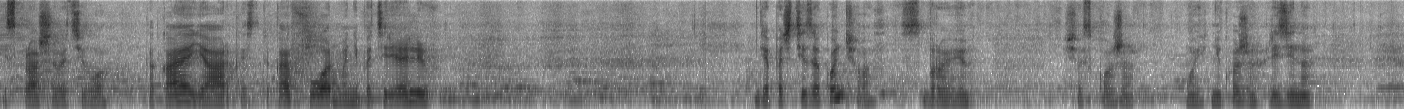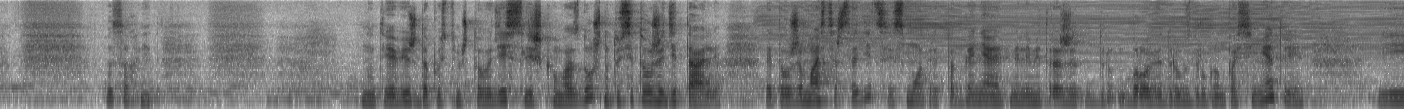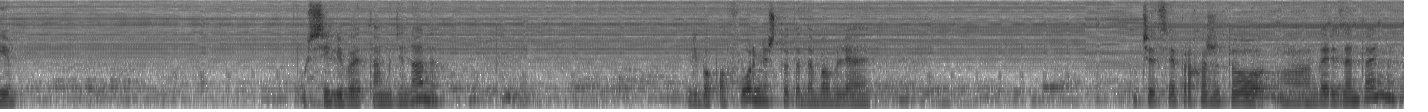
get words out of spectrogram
и спрашивать его, какая яркость, какая форма, не потеряли Я почти закончила с бровью. Сейчас кожа, ой, не кожа, резина высохнет. Вот я вижу, допустим, что вот здесь слишком воздушно, то есть это уже детали. Это уже мастер садится и смотрит, подгоняет миллиметражи брови друг с другом по симметрии. И усиливает там, где надо, либо по форме что-то добавляет. Получается, я прохожу то а, горизонтально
